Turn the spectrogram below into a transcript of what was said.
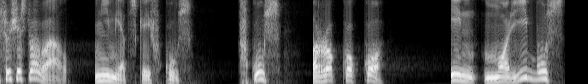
существовал немецкий вкус. Вкус рококо, in moribus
